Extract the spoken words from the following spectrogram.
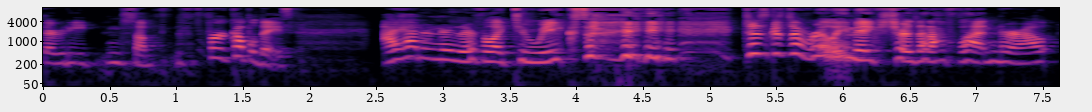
30, and something, for a couple days. I had her under there for like two weeks, just to really make sure that I flattened her out.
